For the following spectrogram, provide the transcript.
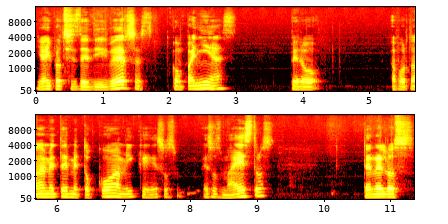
y hay prótesis de diversas compañías, pero afortunadamente me tocó a mí que esos, esos maestros tenerlos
